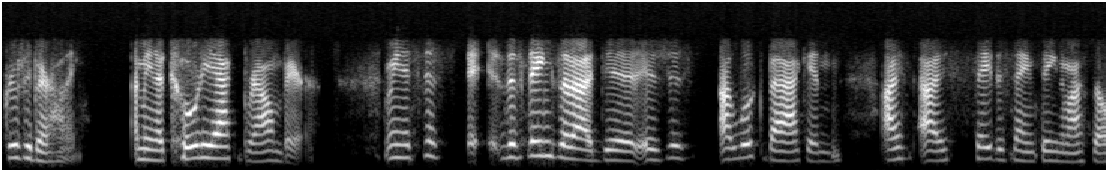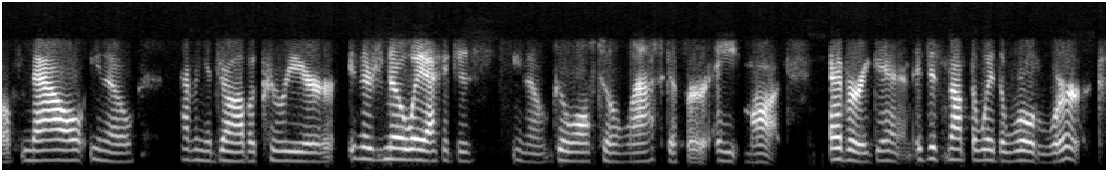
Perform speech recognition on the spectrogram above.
grizzly bear hunting. I mean, a Kodiak brown bear. I mean, it's just the things that I did is just. I look back and I I say the same thing to myself now. You know, having a job, a career. There's no way I could just you know go off to Alaska for eight months ever again. It's just not the way the world works.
